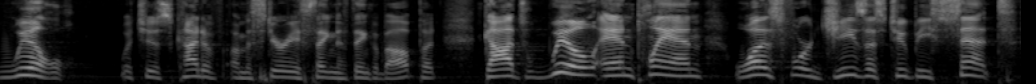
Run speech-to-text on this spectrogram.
will. Which is kind of a mysterious thing to think about, but God's will and plan was for Jesus to be sent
